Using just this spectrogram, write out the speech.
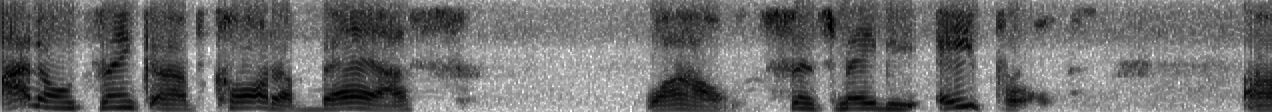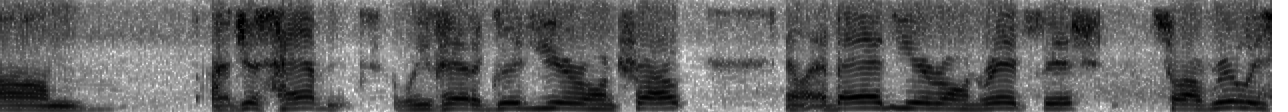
I don't think I've caught a bass, wow, since maybe April. Um, I just haven't. We've had a good year on trout a bad year on redfish. So I've really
